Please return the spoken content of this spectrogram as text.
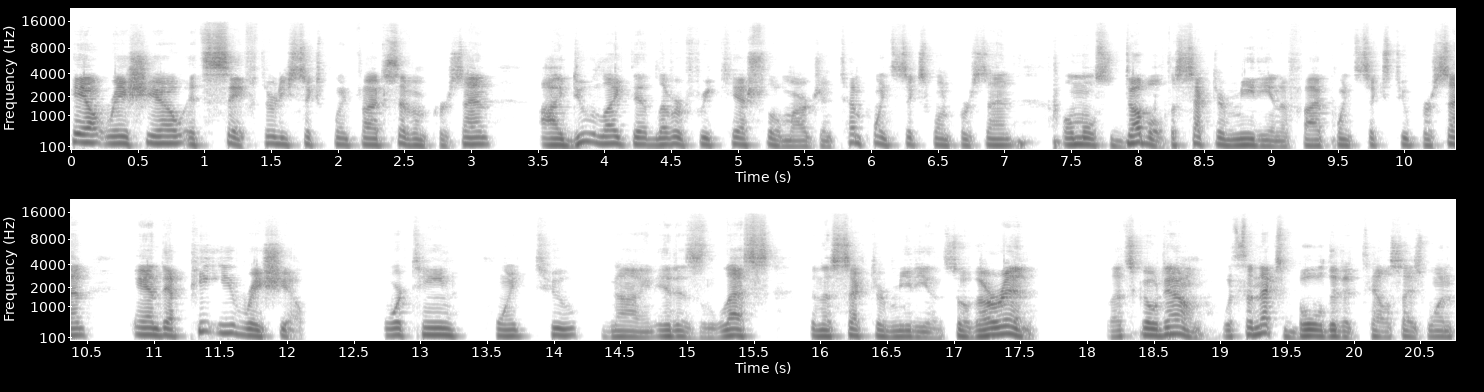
Payout ratio, it's safe, 36.57%. I do like that levered free cash flow margin, 10.61%, almost double the sector median of 5.62%, and that PE ratio, 14.4%. 6.29. It is less than the sector median. So they're in. Let's go down. What's the next bolded at tail size one?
